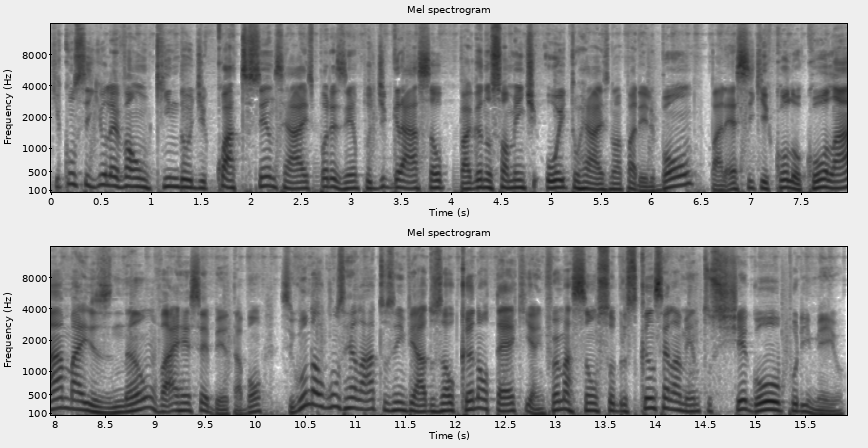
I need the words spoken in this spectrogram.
que conseguiu levar um Kindle de 400 reais, por exemplo, de graça, pagando somente 8 reais no aparelho. Bom, parece que colocou lá, mas não vai receber, tá bom? Segundo alguns relatos enviados ao Canaltech, a informação sobre os cancelamentos chegou por e-mail.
